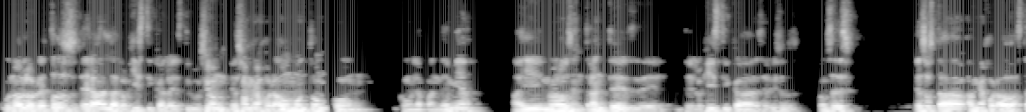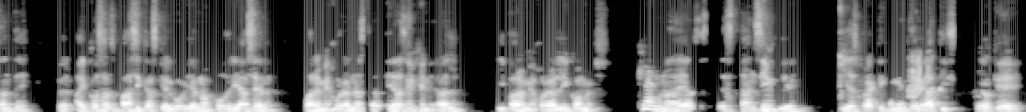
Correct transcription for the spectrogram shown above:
uno de los retos era la logística, la distribución. Eso ha mejorado un montón con, con la pandemia hay nuevos entrantes de, logística, servicios. Entonces, eso está, ha mejorado bastante, pero hay cosas básicas que el gobierno podría hacer para mejorar nuestras vidas en general y para mejorar el e-commerce. Una de ellas es tan simple y es prácticamente gratis. Creo que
